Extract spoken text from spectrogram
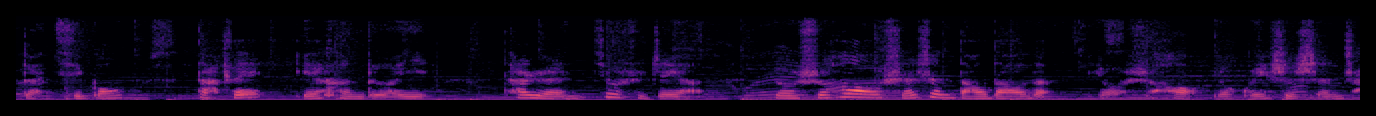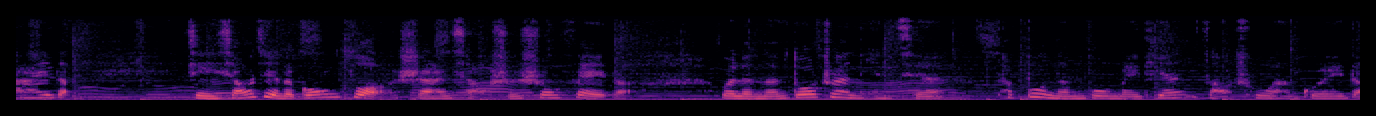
短期工，大飞也很得意。他人就是这样，有时候神神叨叨的，有时候又鬼使神差的。景小姐的工作是按小时收费的，为了能多赚点钱，她不能不每天早出晚归的。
